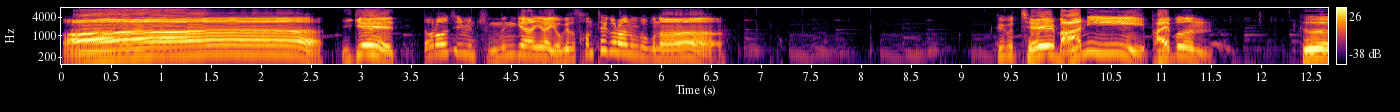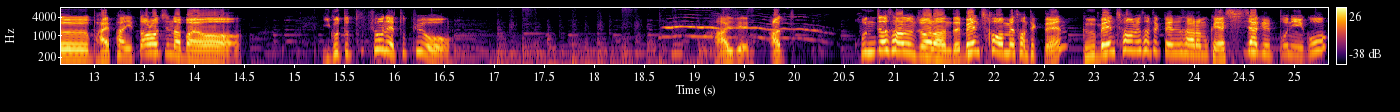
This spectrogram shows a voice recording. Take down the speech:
아, 이게 떨어지면 죽는 게 아니라 여기서 선택을 하는 거구나. 그리고 제일 많이 밟은 그 발판이 떨어지나 봐요. 이것도 투표네, 투표. 아, 이게 아 혼자 사는 줄 알았는데 맨 처음에 선택된 그 맨 처음에 선택되는 사람은 그냥 시작일 뿐이고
